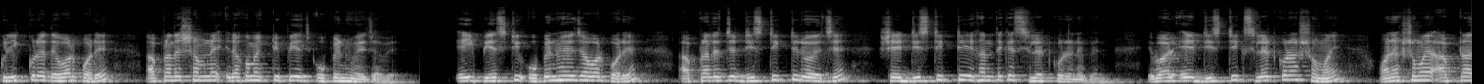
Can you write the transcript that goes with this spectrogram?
ক্লিক করে দেওয়ার পরে আপনাদের সামনে এরকম একটি পেজ ওপেন হয়ে যাবে। এই পেজটি ওপেন হয়ে যাওয়ার পরে আপনাদের যে ডিস্ট্রিক্টটি রয়েছে, সেই ডিস্ট্রিক্টটি এখান থেকে সিলেক্ট করে নেবেন। এবার এই ডিস্ট্রিক্ট সিলেক্ট করার সময় অনেক সময় আপনারা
